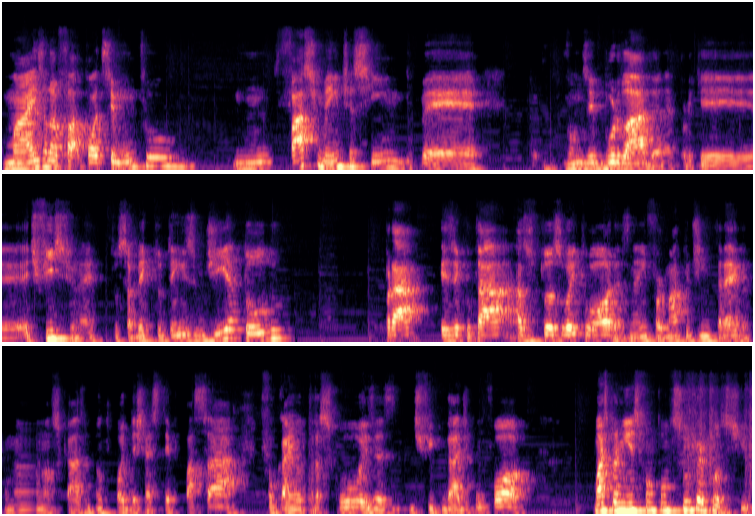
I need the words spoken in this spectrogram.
mas ela pode ser muito facilmente assim, é, vamos dizer, burlada, né? Porque é difícil, né? Tu saber que tu tens o dia todo para executar as tuas oito horas, né? Em formato de entrega, como é o nosso caso. Então, tu pode deixar esse tempo passar, focar em outras coisas, dificuldade com foco. Mas para mim esse foi um ponto super positivo,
